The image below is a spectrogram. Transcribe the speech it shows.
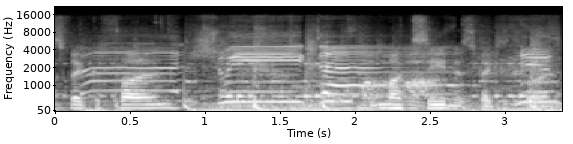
ist weggefallen und Maxine ist weggefallen.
